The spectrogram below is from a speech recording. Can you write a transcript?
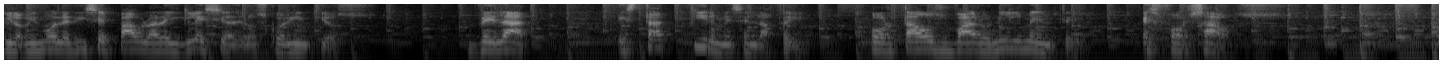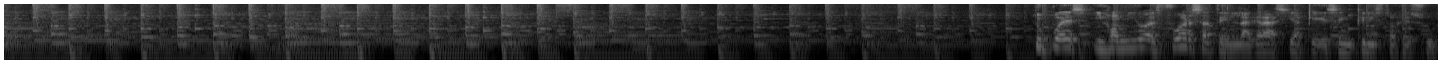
Y lo mismo le dice Pablo a la iglesia de los Corintios. Velad, estad firmes en la fe portaos varonilmente, esforzaos. Tú pues, hijo mío, esfuérzate en la gracia que es en Cristo Jesús.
